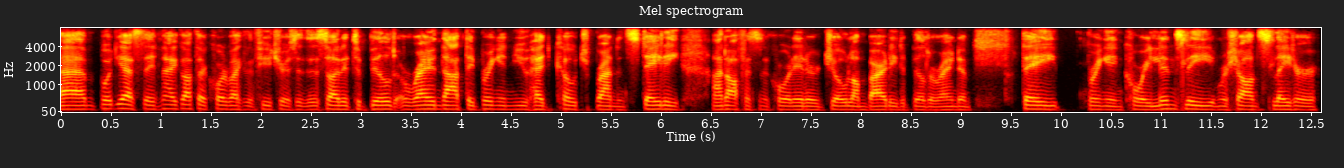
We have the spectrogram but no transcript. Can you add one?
Um, but yes, they've now got their quarterback of the future, so they decided to build around that. They bring in new head coach Brandon Staley and offensive coordinator Joe Lombardi to build around him. They bring in Corey Linsley, Rashawn Slater,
